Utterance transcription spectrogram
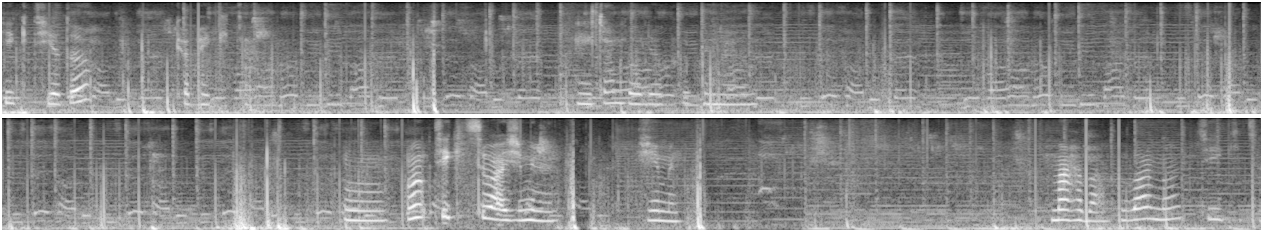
Tikt ya da köpek gitti. Neden böyle yapıyor bilmiyorum. Aa, tikisi var Jimin'in. Jimin. Merhaba. Var mı tikiti?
